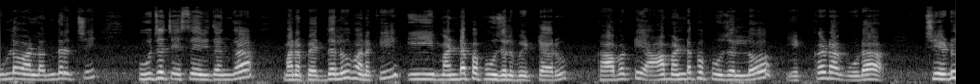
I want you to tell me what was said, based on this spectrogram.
ఊళ్ళో వాళ్ళందరూ వచ్చి పూజ చేసే విధంగా మన పెద్దలు మనకి ఈ మండప పూజలు పెట్టారు. కాబట్టి ఆ మండప పూజల్లో ఎక్కడ కూడా చెడు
